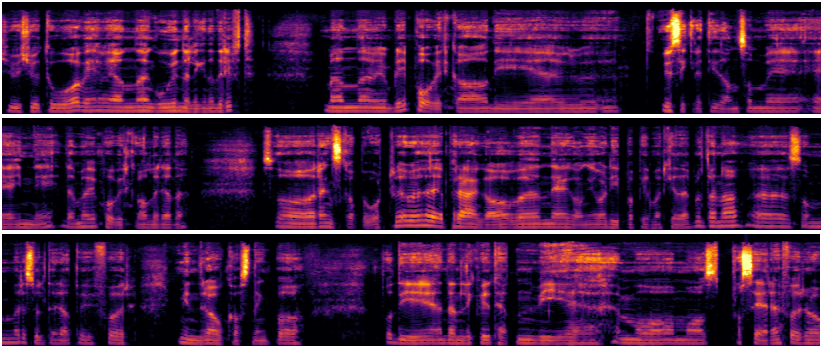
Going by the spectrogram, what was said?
2022 òg. Vi er en god underliggende drift. Men vi blir påvirka av de usikre tidene som vi er inne i. Dem er vi påvirka allerede. Så regnskapet vårt er prega av nedgang i verdipapirmarkedet bl.a., eh, som resulterer i at vi får mindre avkastning på, på de, den likviditeten vi eh, må, må plassere for å,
